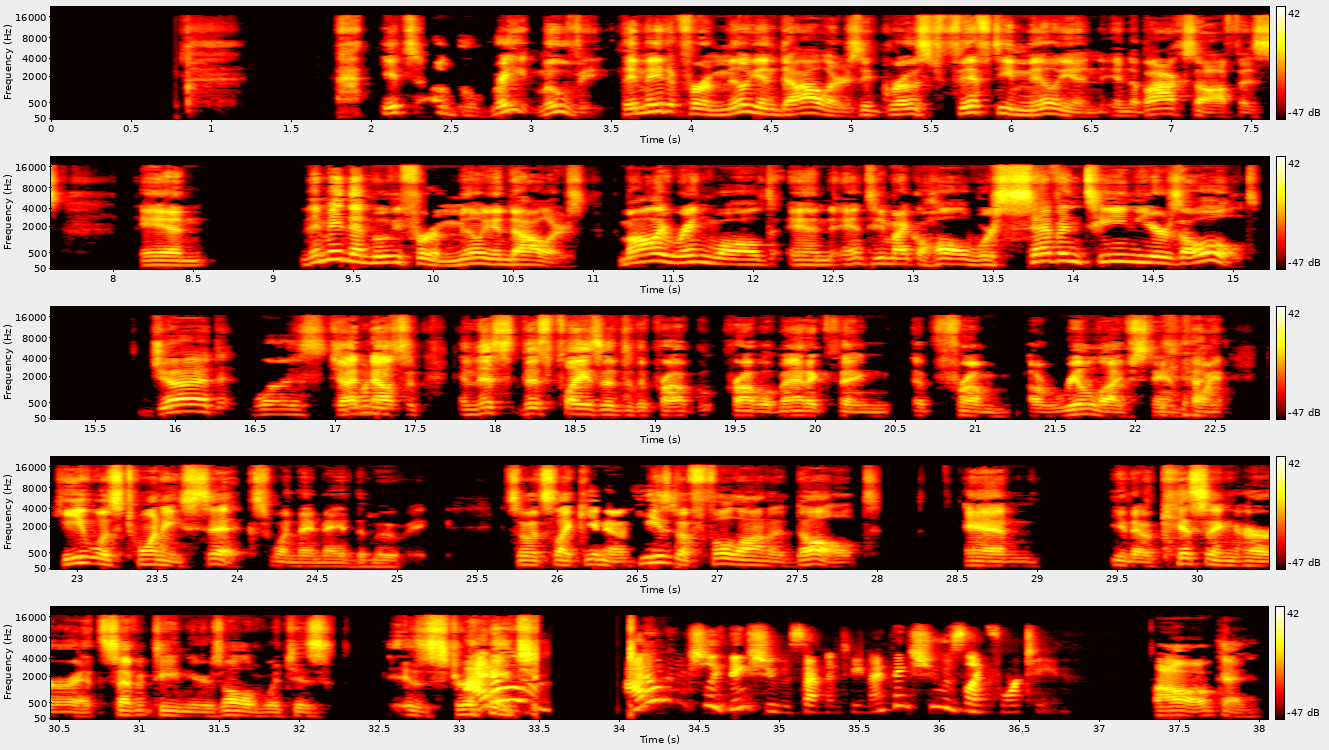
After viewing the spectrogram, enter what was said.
it's a great movie. They made it for a million dollars. It grossed 50 million in the box office. And they made that movie for a million dollars. Molly Ringwald and Anthony Michael Hall were 17 years old. Judd was Judd 20 Nelson, and this this plays into the prob- problematic thing from a real life standpoint. He was 26 when they made the movie, so it's like you know he's a full on adult, and you know kissing her at 17 years old, which is is strange. I don't. I don't actually think she was 17. I think she was like 14. Oh, okay.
